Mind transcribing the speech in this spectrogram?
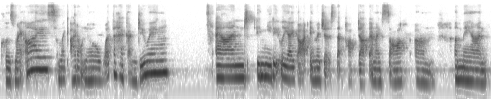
closed my eyes. I'm like, I don't know what the heck I'm doing. And immediately I got images that popped up, and I saw um, a man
